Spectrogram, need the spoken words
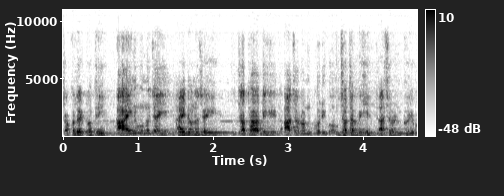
সকলের প্রতি আইন অনুযায়ী আইন অনুযায়ী যথাবিহিত আচরণ করিব। যথাবিহিত আচরণ করিব।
